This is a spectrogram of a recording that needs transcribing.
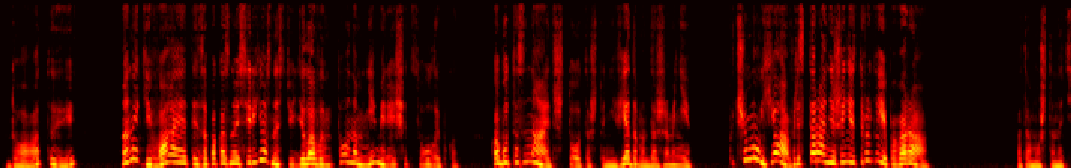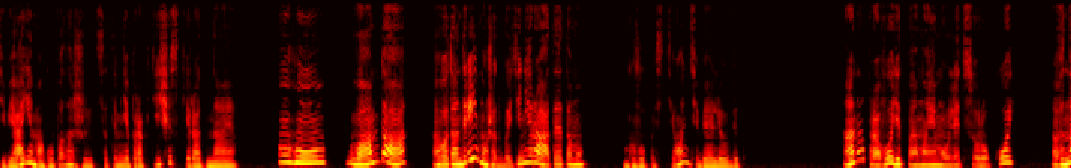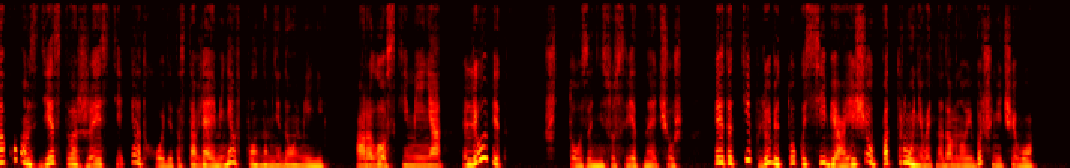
Да, ты. Она кивает, и за показной серьезностью и деловым тоном мне мерещится улыбка. Как будто знает что-то, что неведомо даже мне. Почему я? В ресторане же есть другие повара. Потому что на тебя я могу положиться. Ты мне практически родная. Угу, вам да. А вот Андрей, может быть, и не рад этому. Глупости, он тебя любит. Она проводит по моему лицу рукой в знакомом с детства жесте и отходит, оставляя меня в полном недоумении. Орловский меня любит? Что за несусветная чушь? Этот тип любит только себя, еще подтрунивать надо мной и больше ничего.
